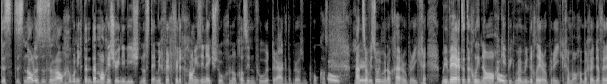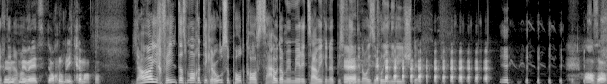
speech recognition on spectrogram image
das, das sind alles so Sachen, wo ich dann, dann mache ich schöne Listen aus dem. Ich, vielleicht, vielleicht kann ich sie nächste Woche noch, kann sie dann vortragen, bei unserem Podcast. Oh, wir haben sowieso immer noch keine Rubriken. Wir werden ein bisschen nachgiebig, wir müssen ein bisschen Rubriken machen. Wir können ja vielleicht dann Müssen wir jetzt doch Rubriken machen? Ja, ich finde, das machen die grossen Podcasts auch. Da müssen wir jetzt auch irgendetwas finden, unsere kleine Liste. Also.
